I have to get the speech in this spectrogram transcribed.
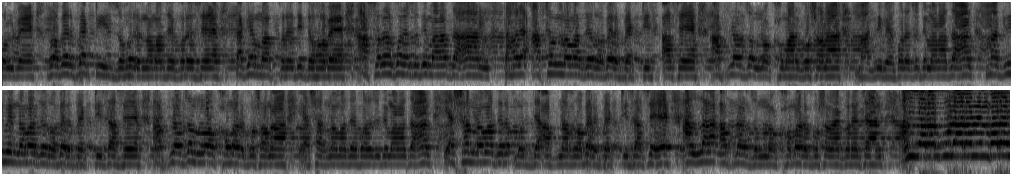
বলবে, রবের প্র্যাকটিস জোহরের নামাজে করেছে, তাকে মাফ করে দিতে হবে। আসরের পরে যদি মারা যান, তাহলে আসর নামাজে রবের প্র্যাকটিস আছে। আপনার জন্য ক্ষমার ঘোষণা, মাগরিবের পরে যদি মারা যান, মাগরিবের নামাজে রবের প্র্যাকটিস আছে। আপনার জন্য ক্ষমার ঘোষণা, এশার নামাজের পরে যদি মারা যান, এশার নামাজের মধ্যে আপনার রবের প্র্যাকটিস আছে। আল্লাহ আপনার জন্য ক্ষমার ঘোষণা করেছেন। আল্লাহ রাব্বুল আলামিন বলেন,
